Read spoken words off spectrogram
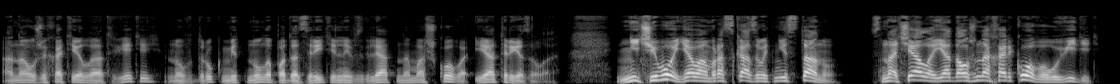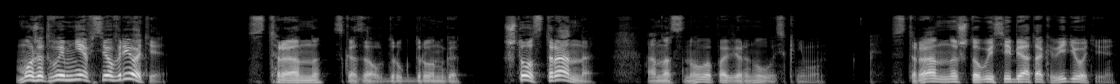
она уже хотела ответить, но вдруг метнула подозрительный взгляд на Машкова и отрезала. Ничего я вам рассказывать не стану. Сначала я должна Харькова увидеть. Может, вы мне все врете? Странно, сказал вдруг Дронга. Что странно? Она снова повернулась к нему. Странно, что вы себя так ведете.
